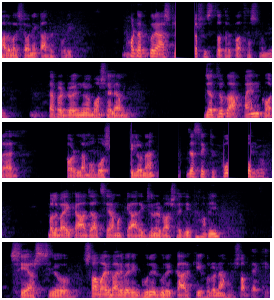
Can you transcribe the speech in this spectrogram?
ভালোবাসি, অনেক আদর করি। হঠাৎ করে আসলো সুস্থতার কথা শুনি। তারপর ড্রয়িং রুমে বসাইলাম। যতটুকু আপ্যায়ন করার করলাম, ও বসছিল না। জাস্ট একটু করল। বলে, ভাই, কাজ আছে, আমাকে আরেকজনের বাসায় যেতে হবে। সে আসছিল। সবার বাড়ি বাড়ি ঘুরে ঘুরে কার কি হলো না হলো সব দেখে।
